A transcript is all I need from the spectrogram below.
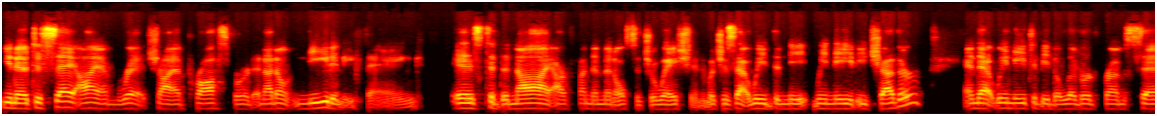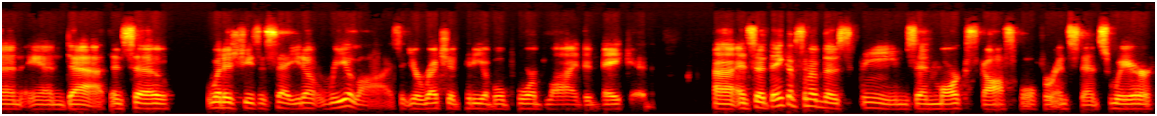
You know, to say, I am rich, I have prospered, and I don't need anything is to deny our fundamental situation, which is that we, de- we need each other and that we need to be delivered from sin and death. And so, what does Jesus say? You don't realize that you're wretched, pitiable, poor, blind, and naked. Uh, and so, think of some of those themes in Mark's gospel, for instance, where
